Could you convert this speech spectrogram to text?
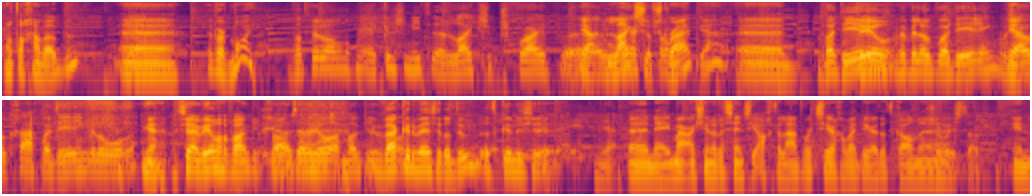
want dat gaan we ook doen. Ja. Het wordt mooi. Wat willen we nog meer? Kunnen ze niet eh, like, subscribe? eh, ja, like, subscribe. Ja, Eh? Waardering. Deel. We willen ook waardering. We Ja. zouden ook graag waardering willen horen. ja, daar zijn we heel afhankelijk van. Ja, daar zijn we heel afhankelijk Waar van. kunnen mensen dat doen? Dat kunnen ze Ja, nee, maar als je een recensie achterlaat, wordt zeer gewaardeerd. Dat kan zo is dat. in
